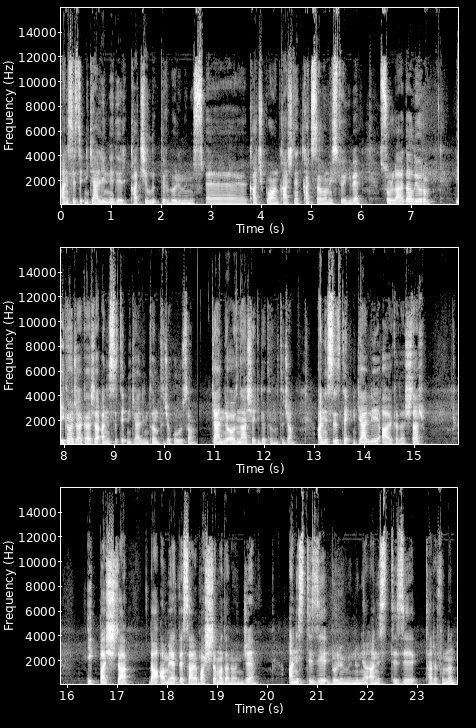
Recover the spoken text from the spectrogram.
Anestezi teknikerliği nedir? Kaç yıllıktır bölümünüz? E, kaç puan, kaç net, kaç sıralama istiyor gibi sorular da alıyorum. İlk önce arkadaşlar anestezi teknikerliğini tanıtacak olursam kendi öznel şekilde tanıtacağım. Anestezi teknikerliği arkadaşlar ilk başta daha ameliyat vesaire başlamadan önce anestezi bölümünün yani anestezi tarafının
